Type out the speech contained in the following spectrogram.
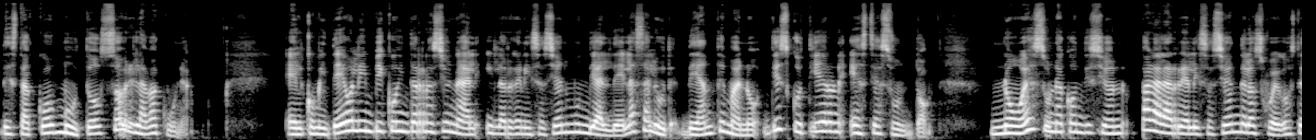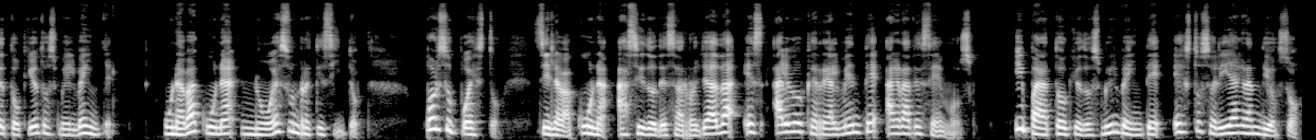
destacó Muto sobre la vacuna. El Comité Olímpico Internacional y la Organización Mundial de la Salud de antemano discutieron este asunto. No es una condición para la realización de los Juegos de Tokio 2020. Una vacuna no es un requisito. Por supuesto, si la vacuna ha sido desarrollada es algo que realmente agradecemos. Y para Tokio 2020 esto sería grandioso.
